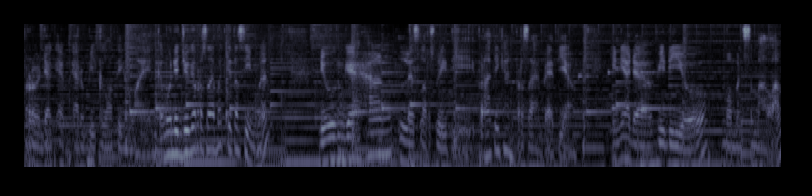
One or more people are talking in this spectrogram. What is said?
produk MRB Clothing Line. Kemudian juga persahabat kita simak Di unggahan Leslar Sweety Perhatikan persahabat ya Ini ada video momen semalam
